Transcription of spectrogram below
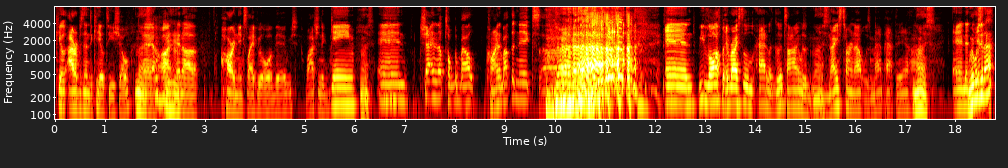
K- I represent the KLT show Nice. and, uh, and uh, Hard Knicks Life. We were all there we watching the game Nice. and chatting it up, talking about crying about the Knicks. Uh, and we lost, but everybody still had a good time. It was a Nice. nice turnout. It was Matt Patton there. Nice. And Where was it at?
